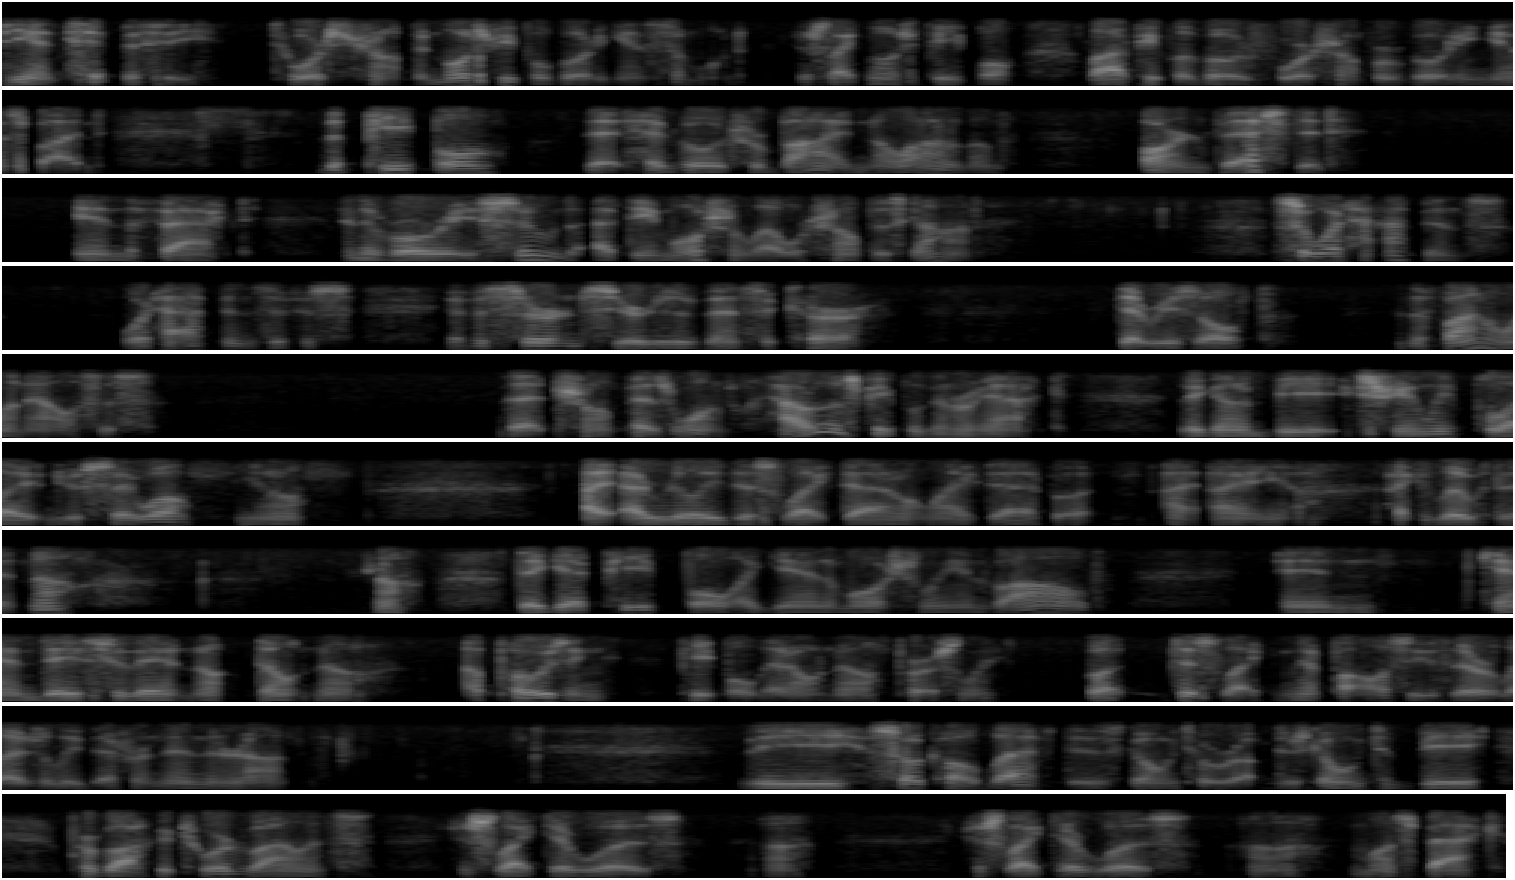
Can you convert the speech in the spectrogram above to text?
the antipathy towards Trump, and most people vote against someone, just like most people. A lot of people voted for Trump were voting against Biden. The people that had voted for Biden, a lot of them, are invested in the fact, and they've already assumed at the emotional level Trump is gone. So what happens? What happens if a, if a certain series of events occur that result in the final analysis that Trump has won? How are those people going to react? they're going to be extremely polite and just say, "Well, you know, I, I really dislike that. I don't like that, but I I uh, I could live with it." No, no. They get people again emotionally involved in candidates who they don't know, opposing people they don't know personally, but disliking their policies that are allegedly different and they're not. The so-called left is going to erupt. There's going to be provocateur violence, just like there was uh, just like there was uh, months back.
